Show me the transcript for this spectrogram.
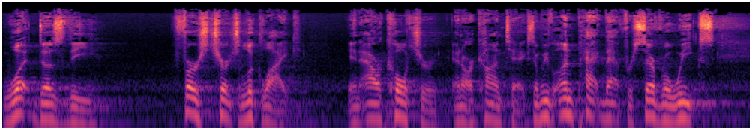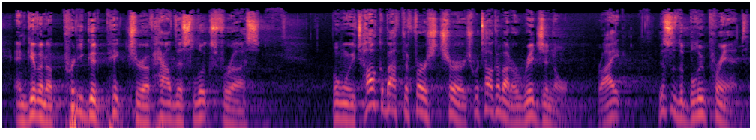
what does the first church look like in our culture and our context? And we've unpacked that for several weeks and given a pretty good picture of how this looks for us. But when we talk about the first church, we're talking about original, right? This was the blueprint.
